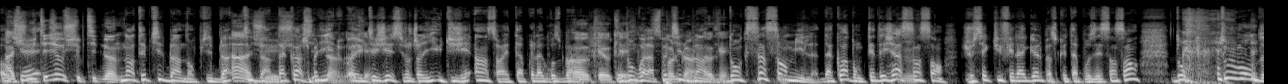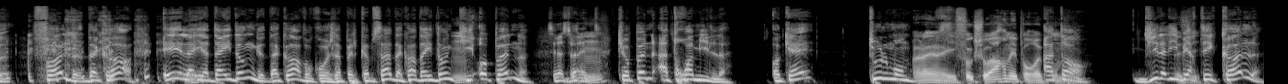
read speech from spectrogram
Ah, Ok je suis UTG ou je suis petite blinde Non, t'es petite blinde, donc petite blinde, Ah, blinde. D'accord, je pas dit petite blinde, ouais, ok. UTG, sinon j'aurais dit UTG 1, ça aurait été après la grosse blinde. Ah, Ok, ok. Et donc voilà, petite blinde. Donc 500 000, d'accord Donc t'es déjà à Mhm. 500. Je sais que tu fais la gueule parce que t'as posé 500. Donc tout le monde fold, d'accord Et là il y a Daidong, d'accord Donc je l'appelle comme ça, d'accord Daidong qui open, C'est la sonnette. Mhm. qui open à 3000, ok Tout le monde Voilà, il faut que je sois armé pour répondre. Attends, Guy la Liberté colle,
